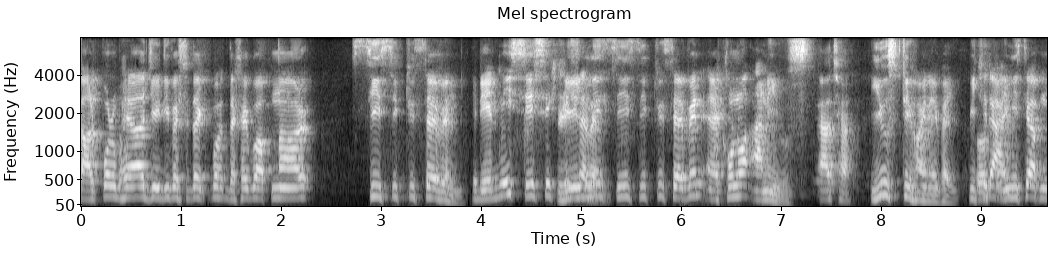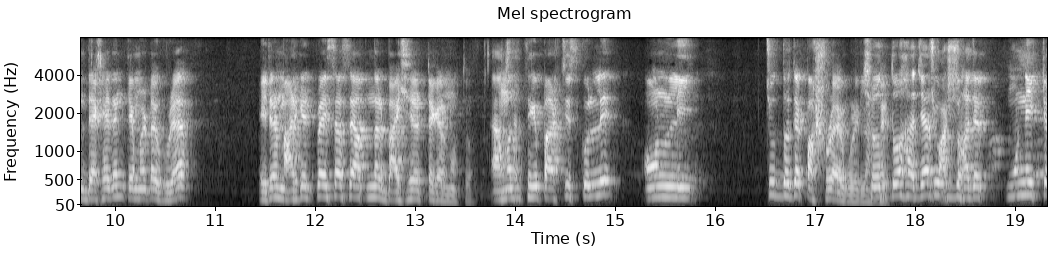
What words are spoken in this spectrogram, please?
তারপর ভাইয়া যে ডিভাইসটা দেখব দেখাইবো আপনার C sixty seven Realme C Realme C sixty seven এখনও আনইউজ আচ্ছা। ইউজটি হয় নাই ভাই। পিছনে. আইমিসে আপনি দেখাই দেন ক্যামেরাটা ঘুরে। এটার মার্কেট প্রাইস আছে আপনার বাইশ হাজার টাকার মতো। আচ্ছা। আমাদের থেকে পারচেস করলে অনলি চোদ্দ হাজার পাঁচশো টাকা করে দিলাম 14,500 চোদ্দ হাজার অনেকটা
